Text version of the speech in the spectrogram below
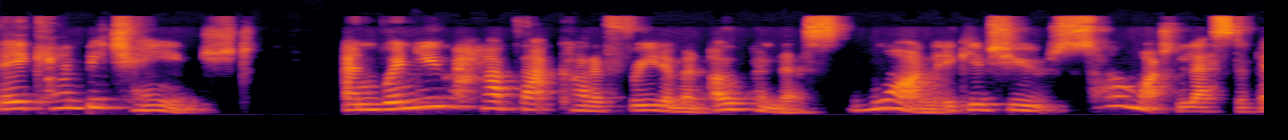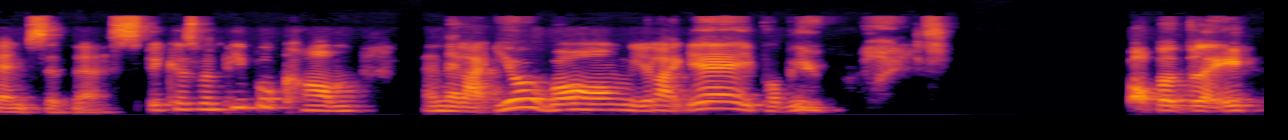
they can be changed. And when you have that kind of freedom and openness, one, it gives you so much less defensiveness because when people come and they're like, you're wrong, you're like, yeah, you're probably right. Probably.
